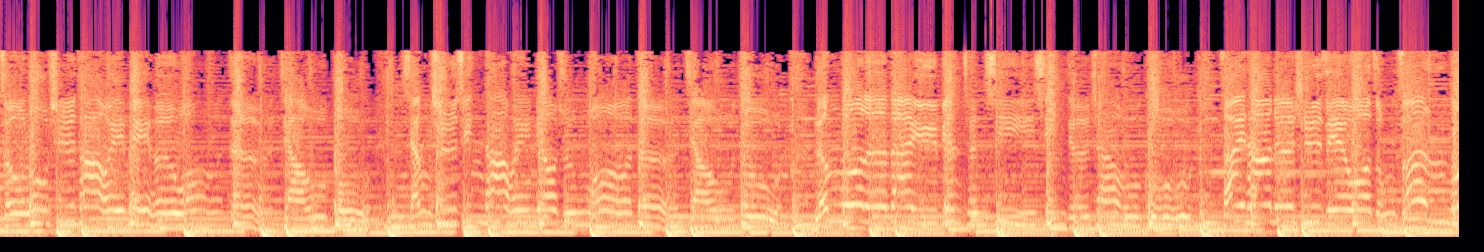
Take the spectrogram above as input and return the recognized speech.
走路时他会配合我的脚步，想事情他会瞄准我的角度，冷漠的待遇变成细总算脱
